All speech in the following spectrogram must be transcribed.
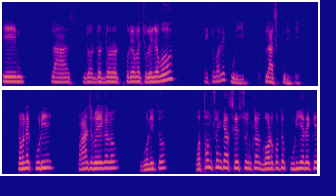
তিন প্লাস ডট ডট ডট করে আমরা চলে যাব একেবারে কুড়ি প্লাস কুড়িতে। তার মানে কুড়ি, পাঁচ রয়ে গেল গণিত। প্রথম সংখ্যা, শেষ সংখ্যার গড় কত? কুড়ি আর একে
